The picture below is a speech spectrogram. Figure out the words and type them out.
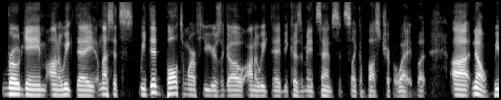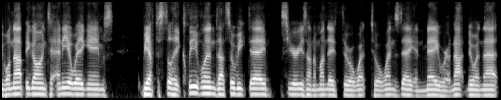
road game on a weekday unless it's we did Baltimore a few years ago on a weekday because it made sense. It's like a bus trip away. But uh no, we will not be going to any away games. We have to still hit Cleveland. That's a weekday series on a Monday through a went to a Wednesday. In May, we're not doing that.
